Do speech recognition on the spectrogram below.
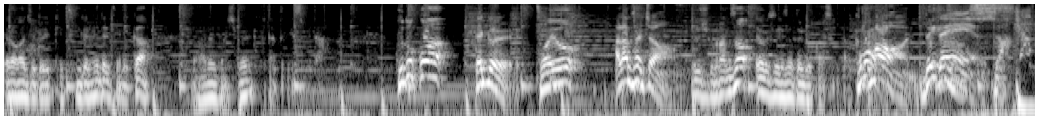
여러 가지로 이렇게 중계를 해드릴 테니까 많은 관심을 부탁드리겠습니다 구독과 댓글, 좋아요 알람 설정. 해주시기 바라면서 여기서 인사드리도록 하겠습니다 Come on, 네, dance. 자.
